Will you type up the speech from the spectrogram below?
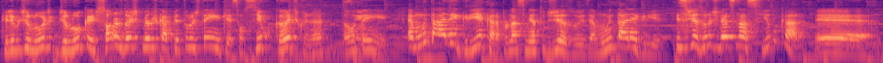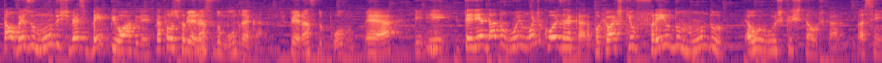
Que o livro de, Lu, de Lucas, só nos dois primeiros capítulos tem o quê? São cinco cânticos, né? Então Sim. tem. É muita alegria, cara, pro nascimento de Jesus. É muita alegria. E se Jesus não tivesse nascido, cara, é... talvez o mundo estivesse bem pior do que a gente até falou sobre isso. Esperança do mundo, né, cara? Esperança do povo. É, e, e teria dado ruim um monte de coisa, né, cara? Porque eu acho que o freio do mundo é o- os cristãos, cara. Assim,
